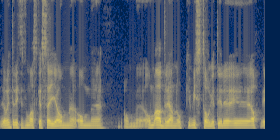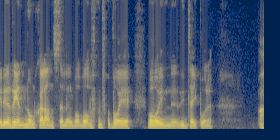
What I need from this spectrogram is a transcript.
jag vet inte riktigt vad man ska säga om, om eh, om, eh, om Adrian och misstaget. Är det, är, ja, är det ren nonchalans eller vad, vad, vad, är, vad var din, din take på det? Ah,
